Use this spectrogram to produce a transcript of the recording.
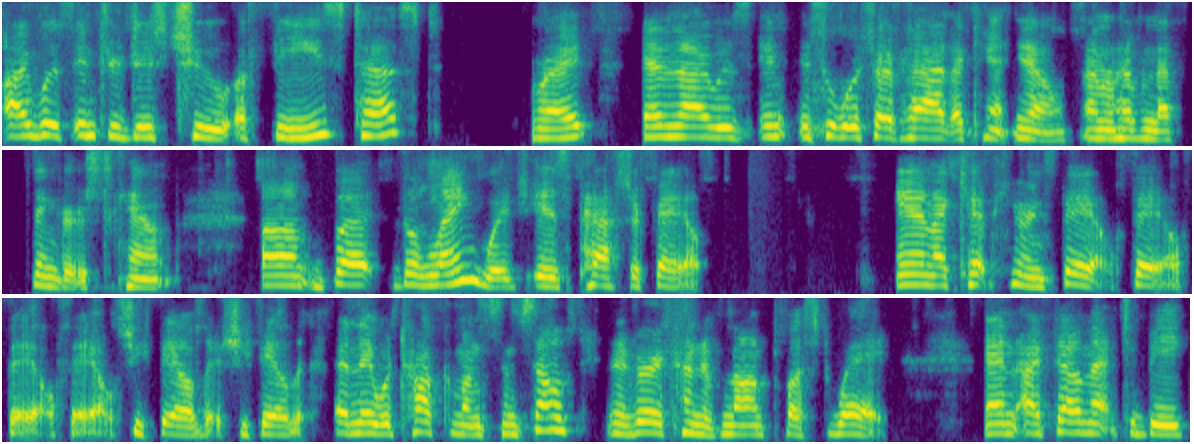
I was introduced to a FEES test, right? And I was in, so which I've had, I can't, you know, I don't have enough fingers to count um, but the language is pass or fail. And I kept hearing fail, fail, fail, fail. She failed it. She failed it. And they would talk amongst themselves in a very kind of nonplussed way. And I found that to be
